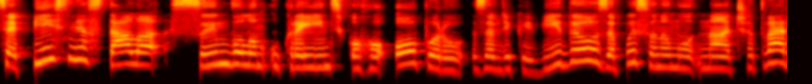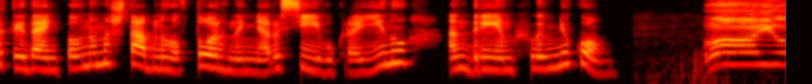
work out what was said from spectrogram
Ця пісня стала символом українського опору завдяки відео, записаному на четвертий день повномасштабного вторгнення Росії в Україну Андрієм Хливнюком. Ой, у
